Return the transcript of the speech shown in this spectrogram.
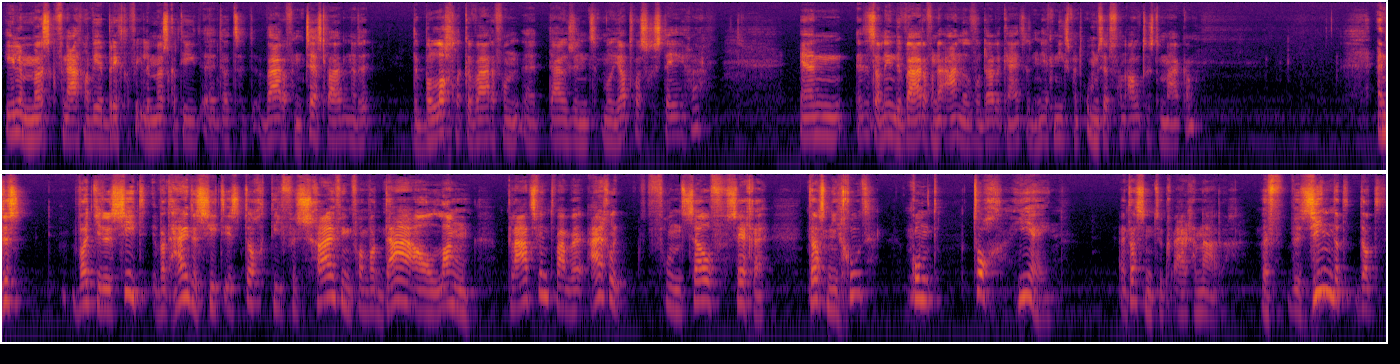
Elon Musk, vandaag nog weer bericht over Elon Musk dat, die, eh, de waarde van Tesla naar de, de belachelijke waarde van uh, eh, 1000 miljard was gestegen. En het is alleen de waarde van de aandeel voor duidelijkheid. Het heeft niets met omzet van auto's te maken. En dus wat je dus ziet, wat hij dus ziet, is toch die verschuiving van wat daar al lang plaatsvindt, waar we eigenlijk van onszelf zeggen, dat is niet goed, komt toch hierheen. En dat is natuurlijk eigenaardig. We, we zien dat, dat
